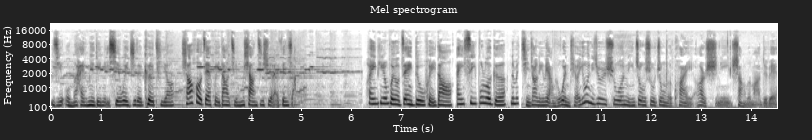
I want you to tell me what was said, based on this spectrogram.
以及我们还有面对哪些未知的课题哦。稍后再回到节目上继续来分享。欢迎听众朋友再度回到 IC 部落格。那么，请教您两个问题啊，一个问题就是说，您种树种了快二十年以上了嘛，对不对？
